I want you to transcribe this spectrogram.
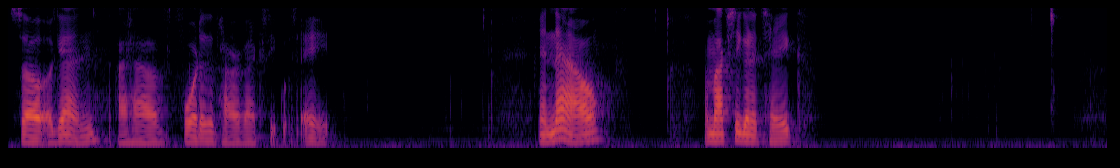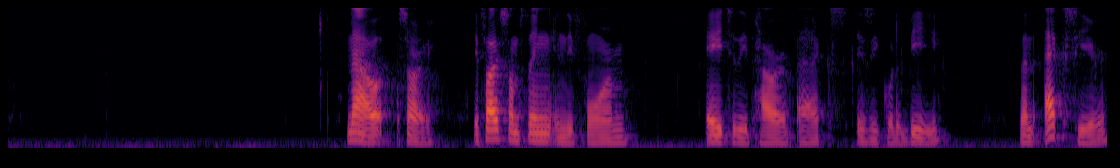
So again, I have 4 to the power of x equals 8. And now, I'm actually going to take Now, sorry, if I have something in the form a to the power of x is equal to b, then x here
